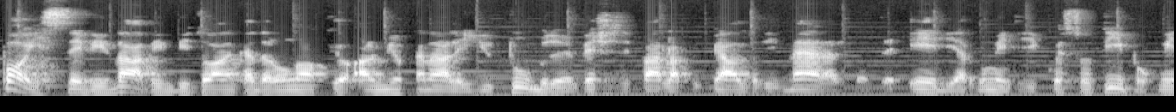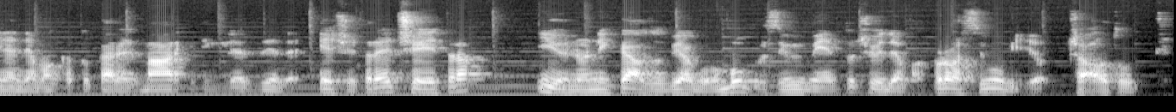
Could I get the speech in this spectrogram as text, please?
poi se vi va vi invito anche a dare un occhio al mio canale YouTube dove invece si parla più che altro di management e di argomenti di questo tipo, quindi andiamo anche a toccare il marketing, le aziende eccetera eccetera. Io in ogni caso vi auguro un buon proseguimento, ci vediamo al prossimo video, ciao a tutti!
